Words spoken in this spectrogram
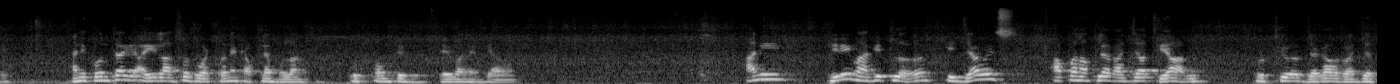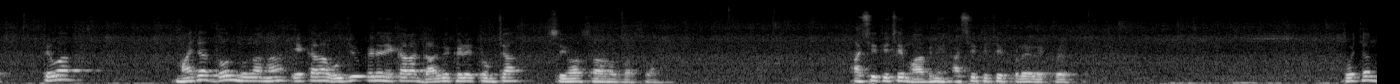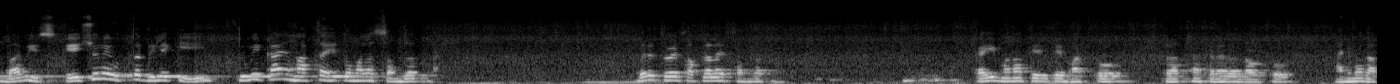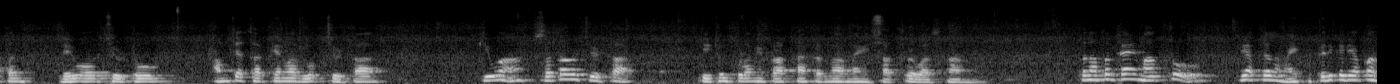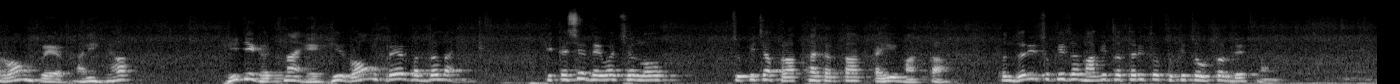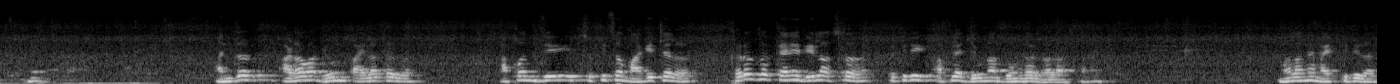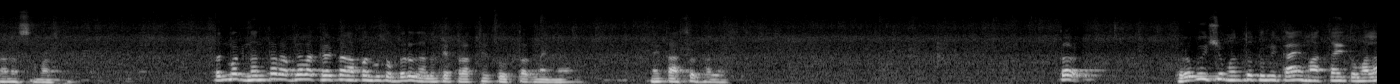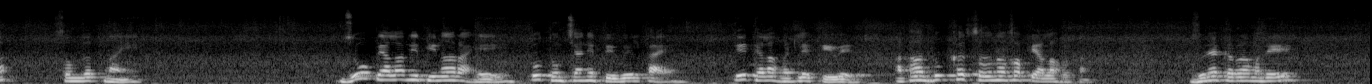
आणि कोणत्याही आईला असंच वाटतं नाही का आपल्या मुलांचं. उत्तम ते देवाने द्यावं. आणि हिरे मागितलं की ज्यावेळेस आपण आपल्या राज्यात याल पृथ्वीवर जगावर राज्यात. तेव्हा माझ्या दोन मुलांना एकाला उजवीकडे आणि एकाला डावीकडे तुमच्या सिंहासनावर बसवा. अशी तिची मागणी अशी तिची प्रेयर रिक्वेस्ट वचन बावीस. येशूने उत्तर दिले की तुम्ही काय मागता हे तुम्हाला समजत नाही. बरेच वेळेस आपल्याला समजत नाही. काही मनात येईल ते मागतो प्रार्थना करायला लावतो. आणि मग आपण देवावर चिडतो. आमच्यासारख्यांवर लोक चिडतात. किंवा स्वतःवर चिडतात. इथून पुढं मी प्रार्थना करणार नाही शास्त्र वाचणार नाही. पण आपण काय मागतो हे आपल्याला माहिती कधी कधी आपण रॉंग प्रेयर आणि ह्या ही जी घटना आहे ही रॉंग प्रेयरबद्दल आहे. की कसे देवाचे लोक चुकीच्या प्रार्थना करतात काही मागतात. पण जरी चुकीचं मागितलं तरी तो चुकीचं उत्तर देत नाही. आणि जर आढावा घेऊन पाहिला तर आपण जे चुकीचं मागितलेलं खरंच जर त्याने दिलं असतं तर किती आपल्या जीवनात गोंधळ झाला असता. मला नाही माहीत किती जणांना समजतं. पण मग नंतर आपल्याला कळतं आपण होतो बरं झालं त्या प्रार्थनेचं उत्तर नाही मिळालं. नाही तर असं झालं तर प्रभू म्हणतो तुम्ही काय मागताय तुम्हाला समजत नाही. जो प्याला मी पिणार आहे तो तुमच्याने पिवेल काय? ते त्याला म्हटले पिवेल आता हा दुःख सहनाचा प्याला होता. जुन्या करामध्ये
